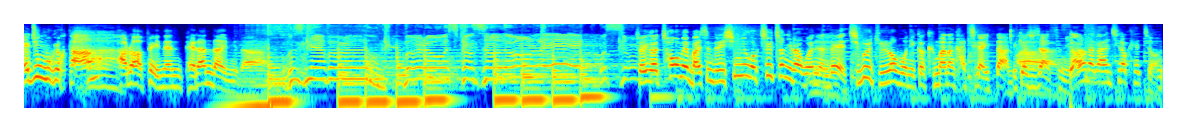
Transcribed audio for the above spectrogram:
대중 목욕탕 바로 앞에 있는 베란다입니다. Was never alone, but always felt so lonely. Was so 저희가 처음에 말씀드린 16억 7천이라고 했는데 집을 둘러보니까 그만한 가치가 있다 느껴지지 않습니까? 사우나가 한 7억 했죠.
